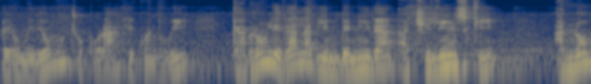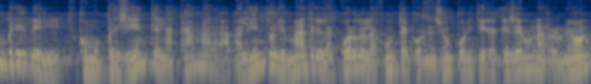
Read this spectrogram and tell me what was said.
pero me dio mucho coraje cuando vi, cabrón le da la bienvenida a Chilinsky a nombre del, como presidente de la Cámara, valiéndole madre el acuerdo de la Junta de Coordinación Política, que era una reunión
